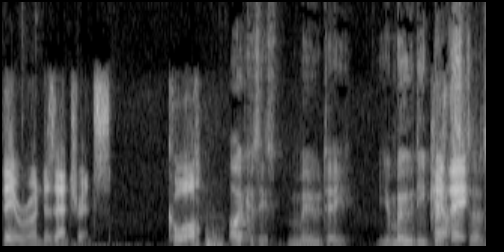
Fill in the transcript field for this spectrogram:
they ruined his entrance. Cool. Oh, because he's moody. You moody 'Cause they- bastard.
